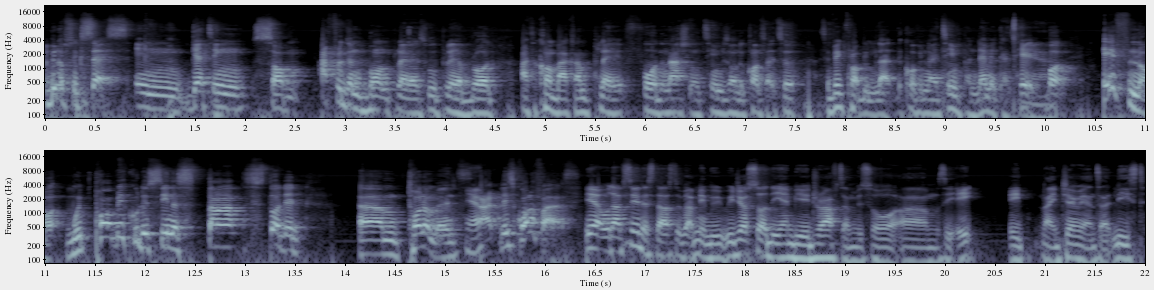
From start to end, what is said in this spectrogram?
a bit of success in getting some African-born players who play abroad to come back and play for the national teams on the continent. So it's a big problem that the COVID-19 pandemic has hit. Yeah. But if not, we probably could have seen a star-studded um, tournaments yeah. at least qualifiers. Yeah, well, I've seen the stats. I mean, we, we just saw the NBA draft and we saw um, the eight eight Nigerians at least.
